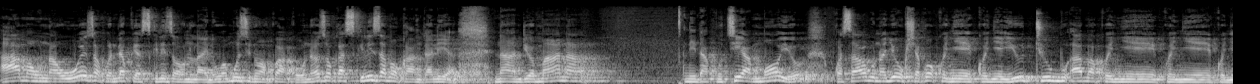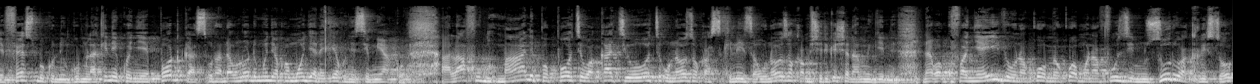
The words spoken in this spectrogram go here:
ama una uwezo wa kuendelea kuyasikiliza online. Uamuzi ni wa kwako. Unaweza ukasikiliza ama ukaangalia. Na ndio maana ninakutia moyo kwa sababu unajua ukishakuwa kwenye kwenye youtube ama kwenye kwenye kwenye facebook ni ngumu lakini kwenye podcast una download moja kwa moja anaingia kwenye simu yako. Alafu mahali popote wakati wowote unaweza ukasikiliza unaweza ukamshirikisha na mwingine. Na kwa kufanya hivyo unakuwa umekuwa mwanafunzi mzuri wa kristo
